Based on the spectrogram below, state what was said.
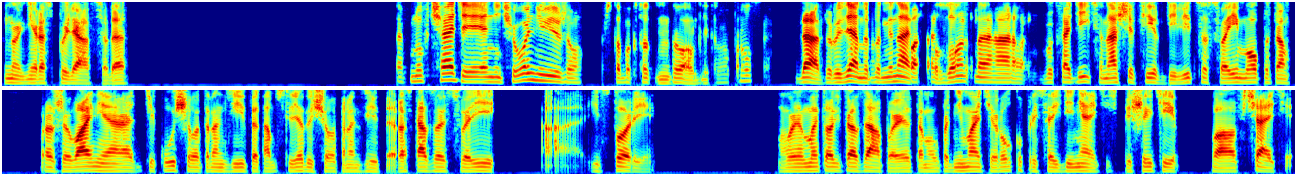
ну, не распыляться, да? Так, ну в чате я ничего не вижу, чтобы кто-то задавал какие-то вопросы. Да, друзья, напоминаю, можно выходить в наш эфир, делиться своим опытом проживания текущего транзита, там, следующего транзита, рассказывать свои а, истории. Мы, мы только за, поэтому поднимайте руку, присоединяйтесь, пишите а, в чате.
